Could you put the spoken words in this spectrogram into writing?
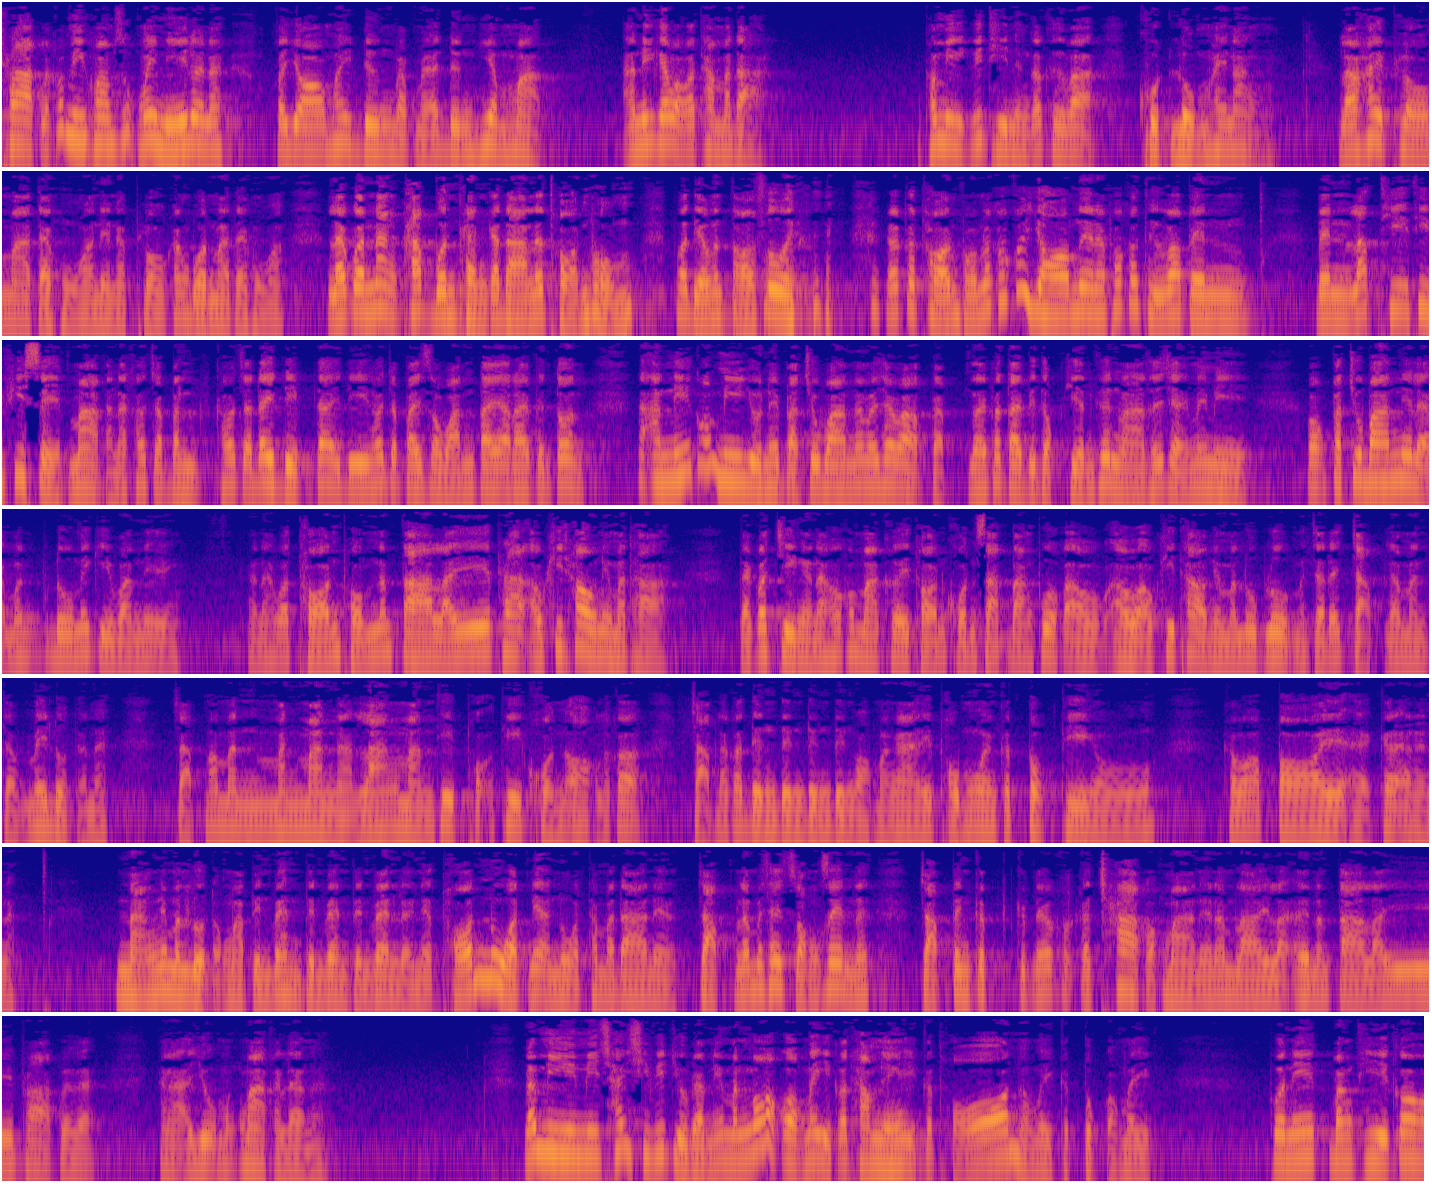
พรากแล้วก็มีความสุขไม่หนีด้วยนะก็ยอมให้ดึงแบบแหมดึงเหี้ยมมาก อันนี้แค่บอกว่าธรรมดาเขามีอีกวิธีหนึ่งก็คือว่า ขุดหลุมให้นั่ง แล้วให้โผล่มาแต่หัวเนี่ยนะโผล่ข้างบนมาแต่หัว แล้วก็นั่งทับบนแผ่นกระดานแล้วถอนผมเพราะเดี๋ยวมันต่อสู้แล้วก็ถอนผมแล้วเขาก็ยอมเลยนะเพราะเขาถือว่าเป็น เป็นลัทธิที่พิเศษมากนะเขาจะเขาจะได้ดิบได้ดีเขาจะไปสวรรค์ไปอะไรเป็นต้นอันนี้ก็มีอยู่ในปัจจุบันนะไม่ใช่ว่าแบบในพระไตรปิฎกเขียนขึ้นมาเฉยๆไม่มีบอกปัจจุบันนี่แหละมันดูไม่กี่วันนี่เองนะว่าถอนผมน้ำตาไหลพระเอาขี้เท่าเนี่ยมาทา แต่ก็จริงอะนะเขาเข้ามาเคยถอนขนสัตว์บางพวกเอาเอาเอาขี้เท่าเนี่ยมาลูบๆมันจะได้จับแล้วมันจะไม่หลุดอะนะ จับมามันมันมันอะล้างมันที่ที่ขนออกแล้วก็จับแล้วก็ดึงดึงดึงดึงออกมาง่ายนี่ผมมันก็ตกทีโอ้เขาบอกว่าปอยก็อะไรนะหนังเนี่ยมันหลุดออกมาเป็นแว่นเป็นแว่นเป็นแว่นเลยเนี่ยถอนหนวดเนี่ยหนวดธรรมดาเนี่ยจับแล้วไม่ใช่สองเส้นนะจับเป็นกระแล้วก็กระชากออกมาเนี่ยน้ำลายเอ้น้ำตาไหลพรากเลยแหละขณะอายุมากๆกันแล้วนะแล้วมีมีใช้ชีวิตอยู่แบบนี้มันงอกออกมาอีกก็ทำอย่างนี้อีกก็ถอนออกมาอีกกระตุกออกมาอีก พวกนี้บางทีก็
